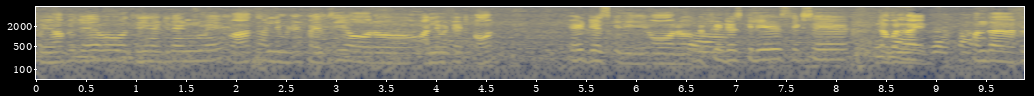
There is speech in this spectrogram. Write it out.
तो यहाँ पे जो है वो थ्री नाइन्टी नाइन में बाद अनलिमिटेड फाइव जी और अनलिमिटेड कॉल एट डेज़ के लिए और फिफ्टीन डेज़ के लिए सिक्स डबल नाइन पंद्रह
